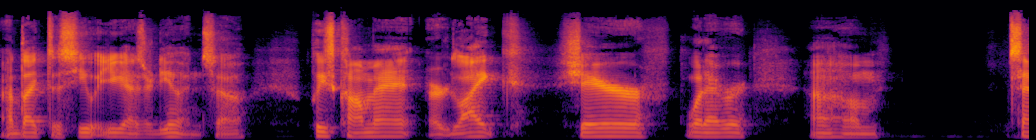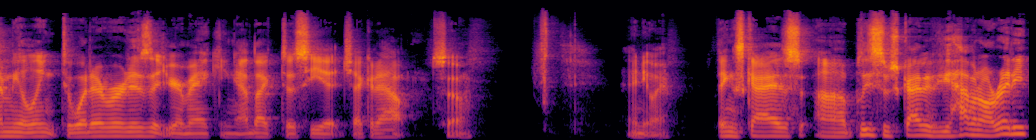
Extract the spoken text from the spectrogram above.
I'd like to see what you guys are doing. So please comment or like share, whatever. Um, send me a link to whatever it is that you're making. I'd like to see it, check it out. So, anyway, thanks, guys. Uh, please subscribe if you haven't already.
